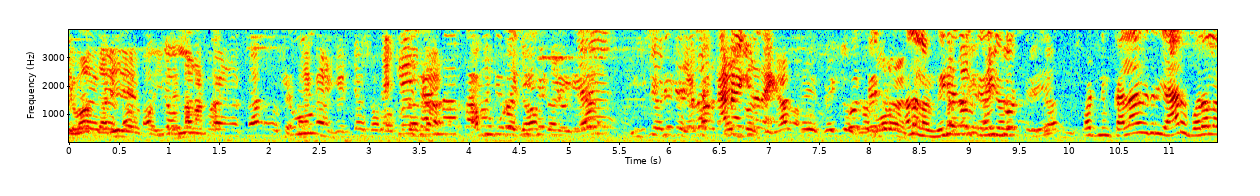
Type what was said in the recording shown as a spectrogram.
ಜವಾಬ್ದಾರಿ ಮಾಡ್ತಾರೆ. ಬಟ್ ನಿಮ್ ಕಲಾವಿದ್ರು ಯಾರು ಬರಲ್ಲ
